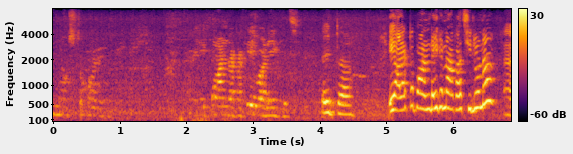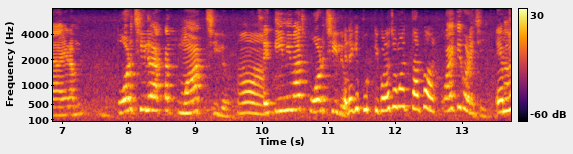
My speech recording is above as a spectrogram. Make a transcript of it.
নষ্ট করে। এই পান্ডাটাকে এবারে এঁকেছি? এইটা। এই আরেকটা পান্ডা এখানে আঁকা ছিল না? হ্যাঁ এরম পড়ছিল একটা মাছ ছিল। হ্যাঁ। সেই তিমি মাছ পড়ছিল এটা কি পুট্টি করেছ আমার তারপর? কয় কি করেছি? এমনি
